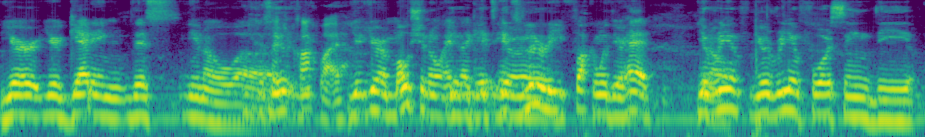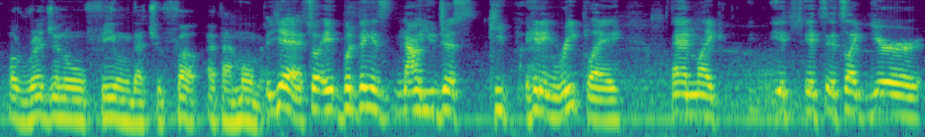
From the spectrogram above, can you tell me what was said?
you're you're getting this you know uh, It's like a clock by. you're, you're emotional and like it's it's literally fucking with your head. You you're know? reinf- you're reinforcing the original feeling that you felt at that moment. Yeah. So it, but the thing is, now you just keep hitting replay, and like it's it's it's like your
